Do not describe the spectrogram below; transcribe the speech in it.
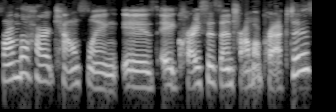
From the Heart Counseling is a crisis and trauma practice.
